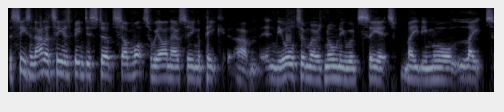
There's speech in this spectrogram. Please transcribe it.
The seasonality has been disturbed somewhat, so we are now seeing a peak um, in the autumn, whereas normally we would see it maybe more late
